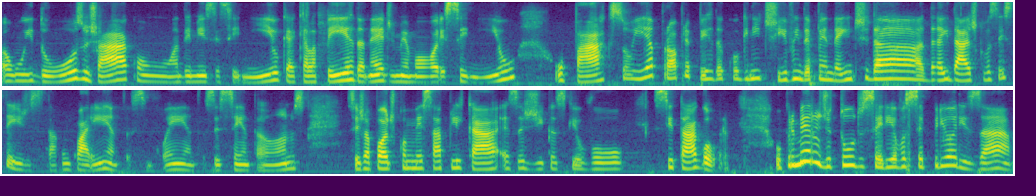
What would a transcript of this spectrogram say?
um idoso já com a demência senil, que é aquela perda, né, de memória senil, o Parkinson e a própria perda cognitiva, independente da, da idade que você esteja. Se está com 40, 50, 60 anos, você já pode começar a aplicar essas dicas que eu vou citar agora. O primeiro de tudo seria você priorizar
